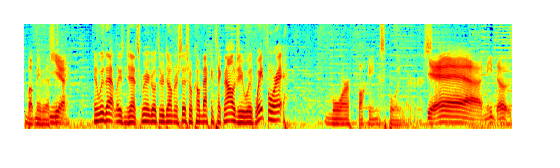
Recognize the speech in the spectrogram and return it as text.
but maybe that's Yeah. me. And with that, ladies and gents, we're gonna go through Dumb Interstitial, come back in technology with wait for it, more fucking spoilers. Yeah, need those.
